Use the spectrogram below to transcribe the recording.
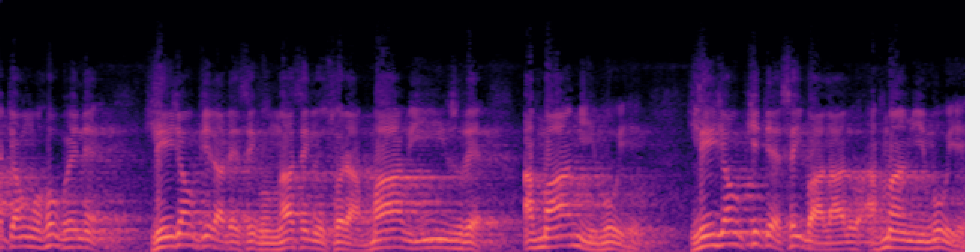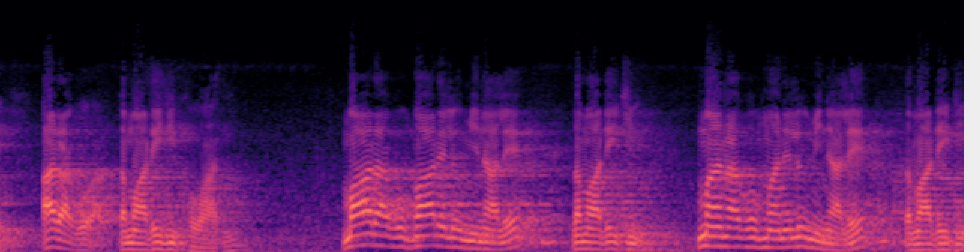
အကြောင်းမဟုတ်ဘဲနဲ့ လေကြောင့်ဖြစ်လာတဲ့စိတ်ကိုငါစိတ်လို့ဆွဲတာမှားပြီဆိုတဲ့အမှားမြင်ဖို့ရေလေကြောင့်ဖြစ်တဲ့စိတ်ပါလားလို့အမှန်မြင်ဖို့ရေအဲ့ဒါကိုတမာဒိဋ္ဌိခေါ်ပါသည်မှားတာကိုမှားတယ်လို့မြင်တာလေတမာဒိဋ္ဌိမှန်တာကိုမှန်တယ်လို့မြင်တာလေတမာဒိဋ္ဌိ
